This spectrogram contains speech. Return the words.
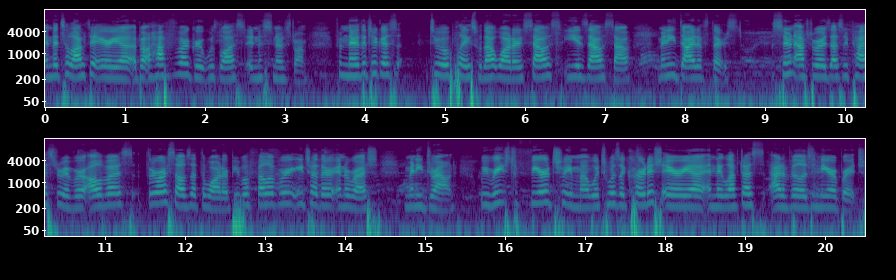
In the Talakta area, about half of our group was lost in a snowstorm. From there, they took us to a place without water, South Yazao Sao. Many died of thirst. Soon afterwards, as we passed a river, all of us threw ourselves at the water. People fell over each other in a rush. Many drowned. We reached Firatrima, which was a Kurdish area, and they left us at a village near a bridge.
